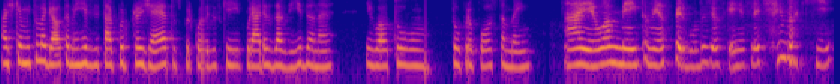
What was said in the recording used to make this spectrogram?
Acho que é muito legal também revisitar por projetos, por coisas que, por áreas da vida, né? Igual tu, tu propôs também. Ai, eu amei também as perguntas, já fiquei refletindo aqui.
